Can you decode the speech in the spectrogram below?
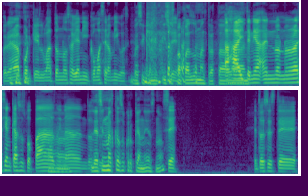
pero era porque el vato no sabía ni cómo hacer amigos. básicamente. Y sus Sí. papás los maltrataban. Ajá, y tenía, ah, no, no le hacían caso a sus papás ni nada. Le hacen más caso creo que a Ness, ¿no? Sí. Entonces, este.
